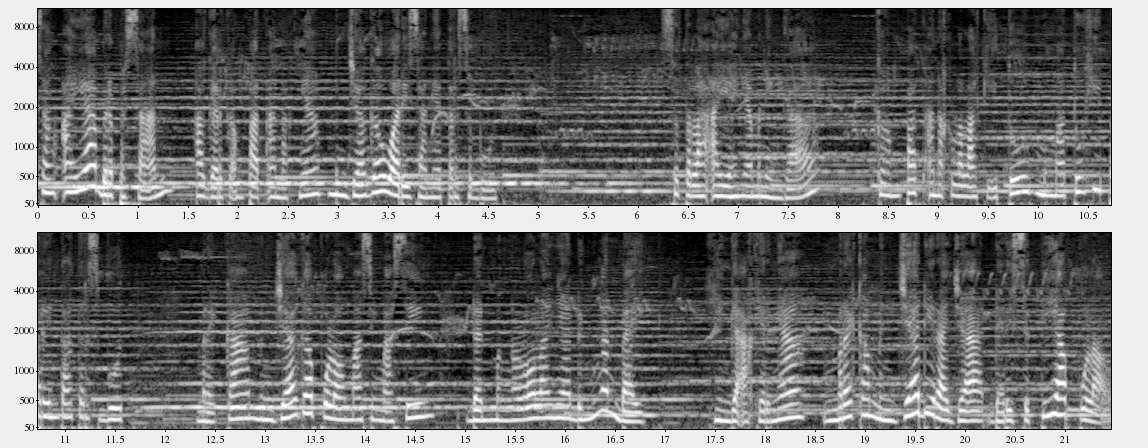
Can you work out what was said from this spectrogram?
Sang ayah berpesan agar keempat anaknya menjaga warisannya tersebut. Setelah ayahnya meninggal, keempat anak lelaki itu mematuhi perintah tersebut mereka menjaga pulau masing-masing dan mengelolanya dengan baik, hingga akhirnya mereka menjadi raja dari setiap pulau.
